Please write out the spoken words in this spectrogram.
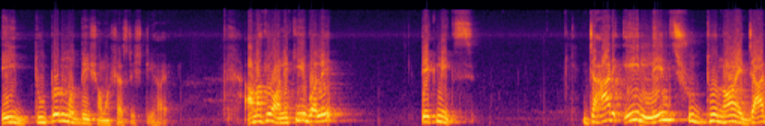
এই দুটোর মধ্যেই সমস্যা সৃষ্টি হয়। আমাকে অনেকেই বলে টেকনিক্স যার এই লেন্স শুদ্ধ নয়, যার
